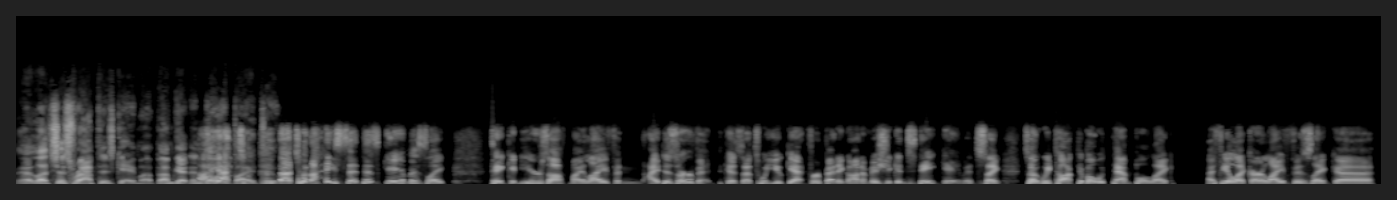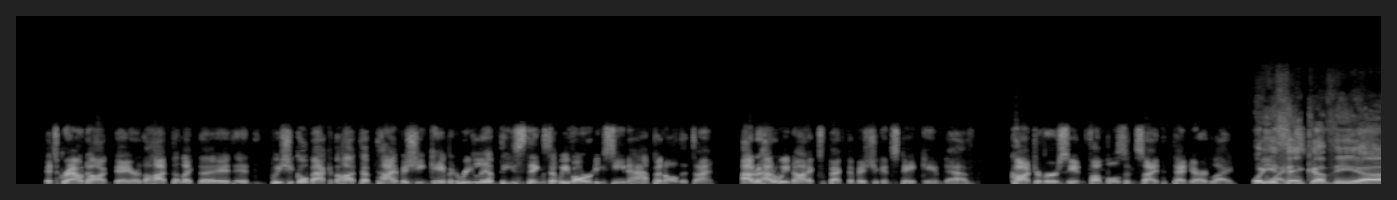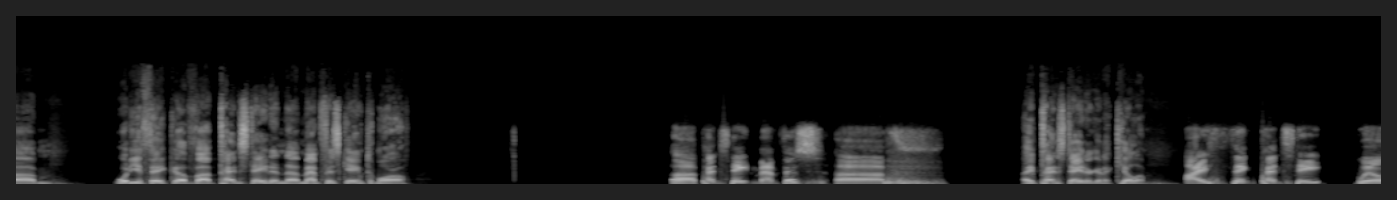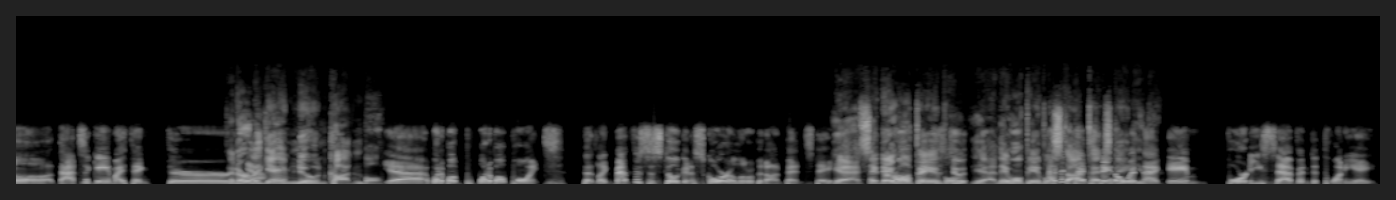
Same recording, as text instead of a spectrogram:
Yeah, let's just wrap this game up. I'm getting annoyed by it too. That's what I said. This game is like taking years off my life, and I deserve it because that's what you get for betting on a Michigan State game. It's like so we talked about with Temple. Like I feel like our life is like uh it's Groundhog Day or the hot like the it, it, we should go back in the hot tub time machine game and relive these things that we've already seen happen all the time. How do how do we not expect the Michigan State game to have controversy and fumbles inside the ten yard line? What do you think of the? Um, what do you think of uh, Penn State and the Memphis game tomorrow? Uh, Penn State and Memphis. Uh, I think Penn State are going to kill them. I think Penn State will. That's a game. I think they're an early yeah. game, noon, Cotton Bowl. Yeah. What about what about points? That like Memphis is still going to score a little bit on Penn State. Yes, Like, they won't be able. too- yeah, they won't be able to I think stop Penn Penn State State will win either. that game, forty-seven to twenty-eight.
